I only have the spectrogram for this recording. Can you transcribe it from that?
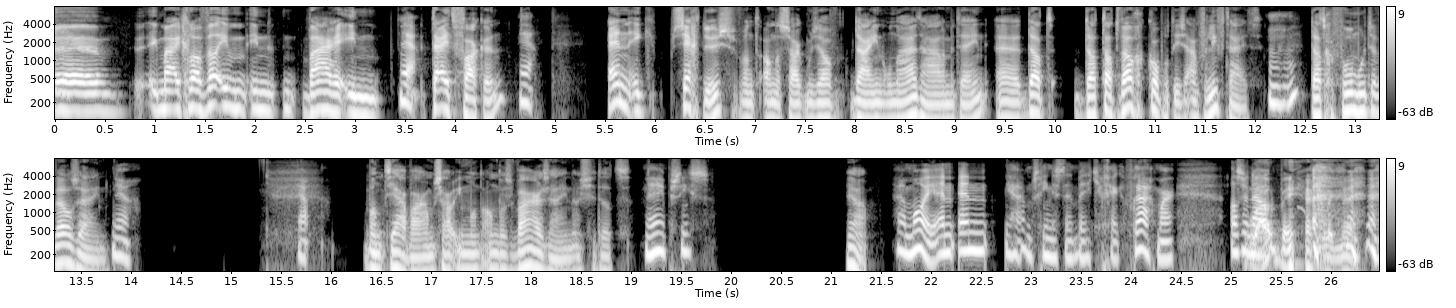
Ehm, ik, maar ik geloof wel in, in ware in Ja. tijdvakken. Ja. En ik zeg dus, want anders zou ik mezelf daarin onderuit halen meteen, eh, dat, dat dat wel gekoppeld is aan verliefdheid. Mhm. Dat gevoel moet er wel zijn. Ja. Ja. Want ja, waarom zou iemand anders waar zijn als je dat... Nee, precies. Ja. Ja, mooi. En, en ja, misschien is het een beetje een gekke vraag, maar als er Hoe nou... oud ben je eigenlijk? Nee.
